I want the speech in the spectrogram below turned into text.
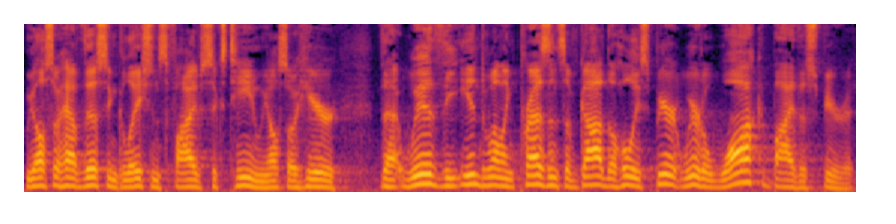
We also have this in Galatians 5:16. We also hear that with the indwelling presence of God the Holy Spirit, we're to walk by the Spirit.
